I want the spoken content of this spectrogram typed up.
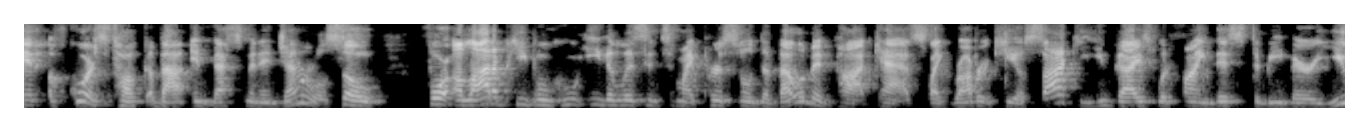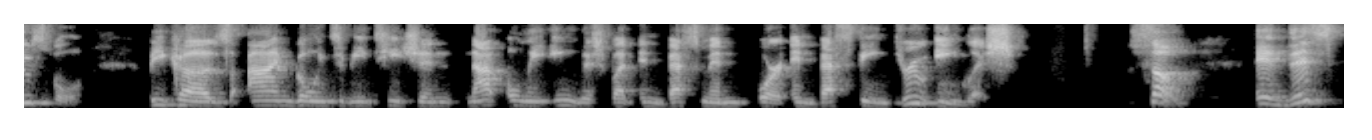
and of course, talk about investment in general. So, for a lot of people who even listen to my personal development podcasts, like Robert Kiyosaki, you guys would find this to be very useful because I'm going to be teaching not only English, but investment or investing through English. So, in this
